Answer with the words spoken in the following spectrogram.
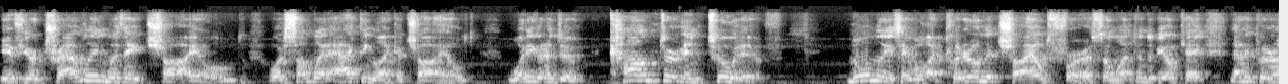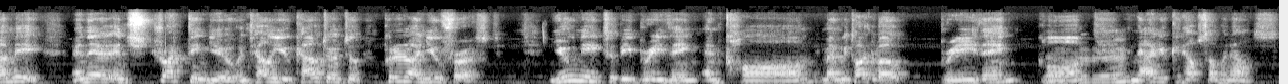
if you're traveling with a child or someone acting like a child, what are you going to do? Counterintuitive Normally, you say, well, I put it on the child first. I want them to be okay. Then I put it on me. And they're instructing you and telling you counter into put it on you first. You need to be breathing and calm. Remember, we talked about breathing, calm. Mm-hmm. now you can help someone else.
